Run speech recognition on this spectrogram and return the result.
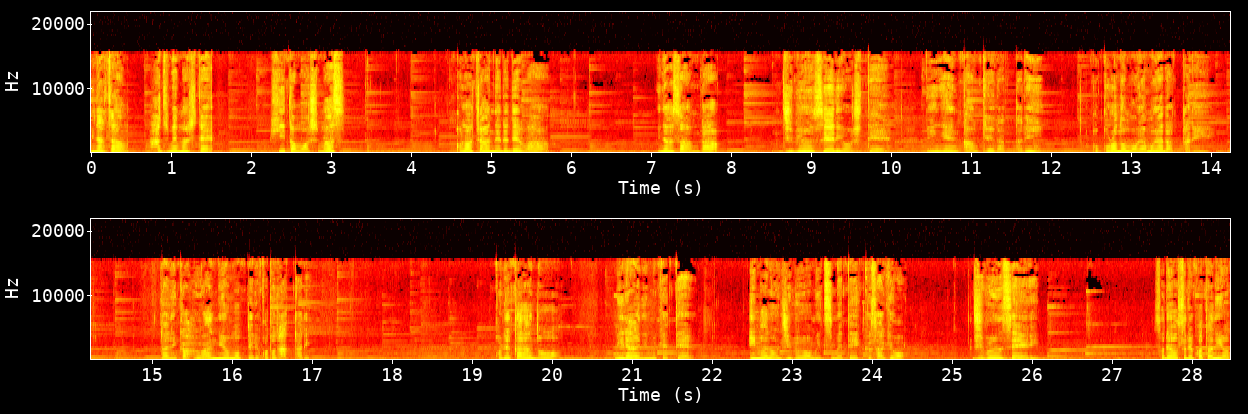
皆さんはじめまして。ひーと申します。このチャンネルでは皆さんが自分整理をして人間関係だったり心のモヤモヤだったり何か不安に思っていることだったりこれからの未来に向けて今の自分を見つめていく作業自分整理。それをすることによっ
